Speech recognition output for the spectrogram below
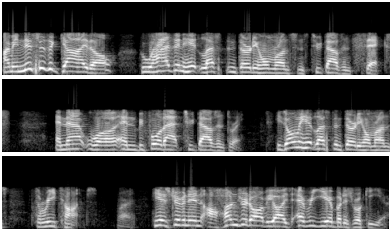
I mean, this is a guy though who hasn't hit less than 30 home runs since 2006, and that was and before that 2003. He's only hit less than 30 home runs three times. right. He has driven in a 100 RBIs every year but his rookie year.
